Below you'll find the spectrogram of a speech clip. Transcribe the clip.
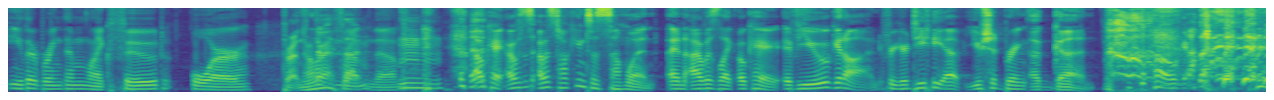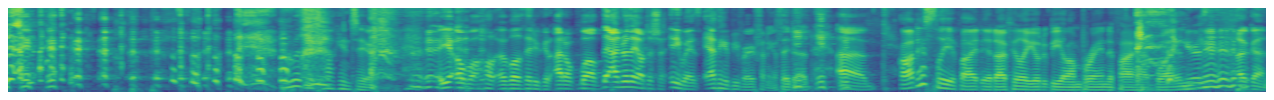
either bring them like food or threaten their life. threaten them. okay, I was I was talking to someone and I was like, okay, if you get on for your DDF, you should bring a gun. Oh god. Who was I talking to? yeah. Oh well. Hold, well, if they do good, I don't. Well, I know they audition. Anyways, I think it'd be very funny if they did. Um, Honestly, if I did, I feel like it would be on brand if I had one. here's a gun.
